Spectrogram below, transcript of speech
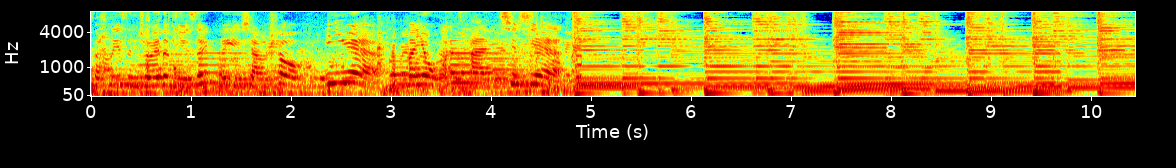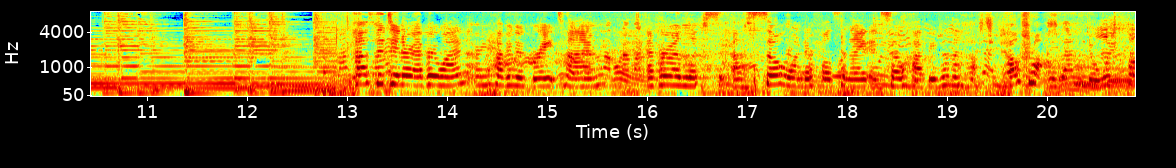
so please enjoy the music. 可以享受音乐，慢用晚餐。谢谢。 dinner, everyone? Are you having a great time? Everyone looks uh, so wonderful tonight and so happy. 真的好好爽，有微风，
